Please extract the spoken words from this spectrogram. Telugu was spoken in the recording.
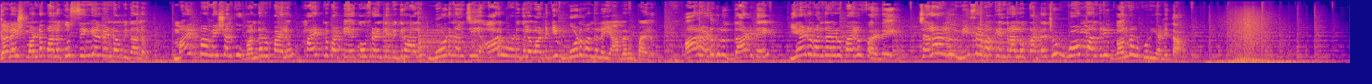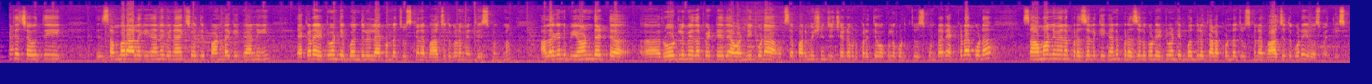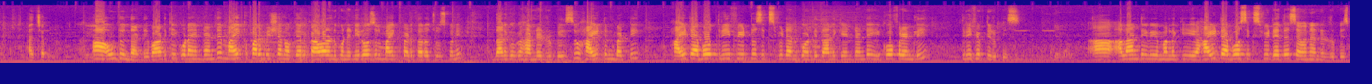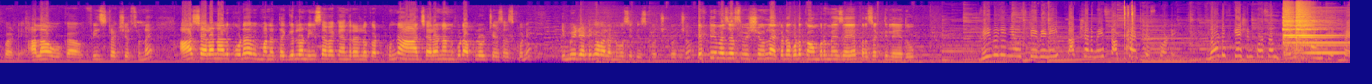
గణేష్ మండపాలకు సింగిల్ విండో విధానం. మైక్ పర్మిషన్కు వంద రూపాయలు హైట్ను బట్టి ఎకో ఫ్రెండ్లీ విగ్రహాలు మూడు నుంచి ఆరు అడుగుల వాటికి మూడు వందల యాభై రూపాయలు. ఆరు అడుగులు దాటితే ఏడు వందల రూపాయలు పర్ డే చలాలను మీ సేవా కేంద్రాల్లో కట్టచ్చు హోం మంత్రి వంగలపూడి అనిత. చవితి సంబరాలకి కానీ వినాయక చవితి పండగకి కానీ ఎక్కడ ఎటువంటి ఇబ్బందులు లేకుండా చూసుకునే బాధ్యత కూడా మేము తీసుకుంటున్నాం. అలాగని బియాండ్ దట్ uh, రోడ్ల మీద పెట్టేది అవన్నీ కూడా ఒకసారి పర్మిషన్స్ ఇచ్చేటప్పుడు ప్రతి ఒక్కరు కూడా చూసుకుంటారు. ఎక్కడా కూడా సామాన్యమైన ప్రజలకి కానీ ప్రజలు కూడా ఎటువంటి ఇబ్బందులు కలగకుండా చూసుకునే బాధ్యత కూడా ఈరోజు మేము తీసుకుంటాం. అది చెప్ ఉంటుందండి. వాటికి కూడా ఏంటంటే మైక్ పర్మిషన్ ఒకవేళ కావాలనుకోండి ఎన్ని రోజులు మైక్ పెడతారో చూసుకుని దానికి ఒక హండ్రెడ్ రూపీస్ హైట్ని బట్టి height above three feet to six feet అనుకోండి దానికి ఏంటంటే eco friendly three fifty rupees అలాంటివి మనకి హైట్ అబౌవ్ సిక్స్ ఫీట్ అయితే seven hundred rupees per day అలా ఒక ఫీజ్ స్ట్రక్చర్స్ ఉన్నాయి. ఆ చలనాలు కూడా మన దగ్గరలో నీ సేవా కేంద్రాల్లో కట్టుకుని ఆ చలనాన్ని కూడా అప్లోడ్ చేసేసుకొని ఇమీడియట్గా వాళ్ళ ఎన్ఓసి తీసుకొచ్చుకోవచ్చు సేఫ్టీ మెజర్స్ విషయంలో ఎక్కడ కూడా కాంప్రమైజ్ అయ్యే ప్రసక్తి లేదు. న్యూస్ టీవీని తక్షణమే సబ్స్క్రైబ్ చేసుకోండి. నోటిఫికేషన్ కోసం క్లిక్ చేయండి.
